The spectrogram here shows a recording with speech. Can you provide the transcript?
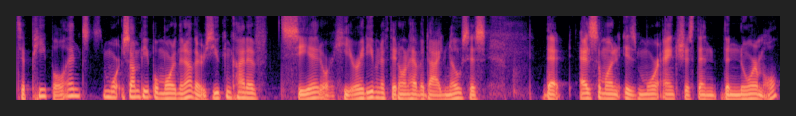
to people, and more, some people more than others, you can kind of see it or hear it, even if they don't have a diagnosis, that as someone is more anxious than the normal,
